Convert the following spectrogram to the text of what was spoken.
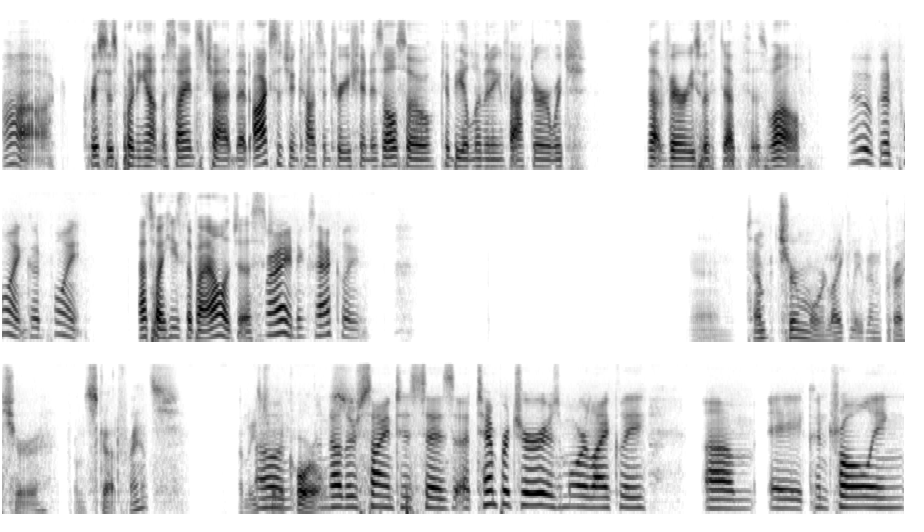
Ah, Chris is pointing out in the science chat that oxygen concentration is also can be a limiting factor, which that varies with depth as well. Oh, good point, good point. That's why he's the biologist. Right, exactly. And temperature more likely than pressure from Scott France, at least Oh, for the corals. Another scientist says a temperature is more likely um, a controlling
